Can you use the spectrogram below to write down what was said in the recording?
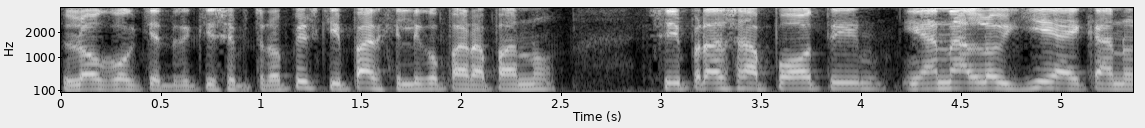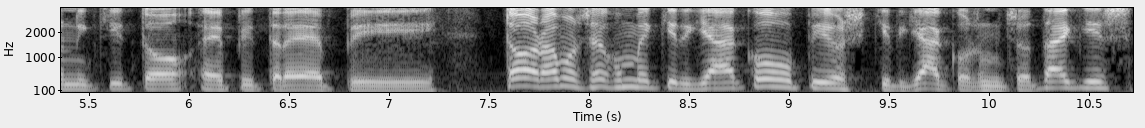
λόγω κεντρικής επιτροπής και υπάρχει λίγο παραπάνω Τσίπρας από ότι η αναλογία η κανονική το επιτρέπει. Τώρα όμως έχουμε Κυριάκο, ο οποίος Κυριάκος Μητσοτάκης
